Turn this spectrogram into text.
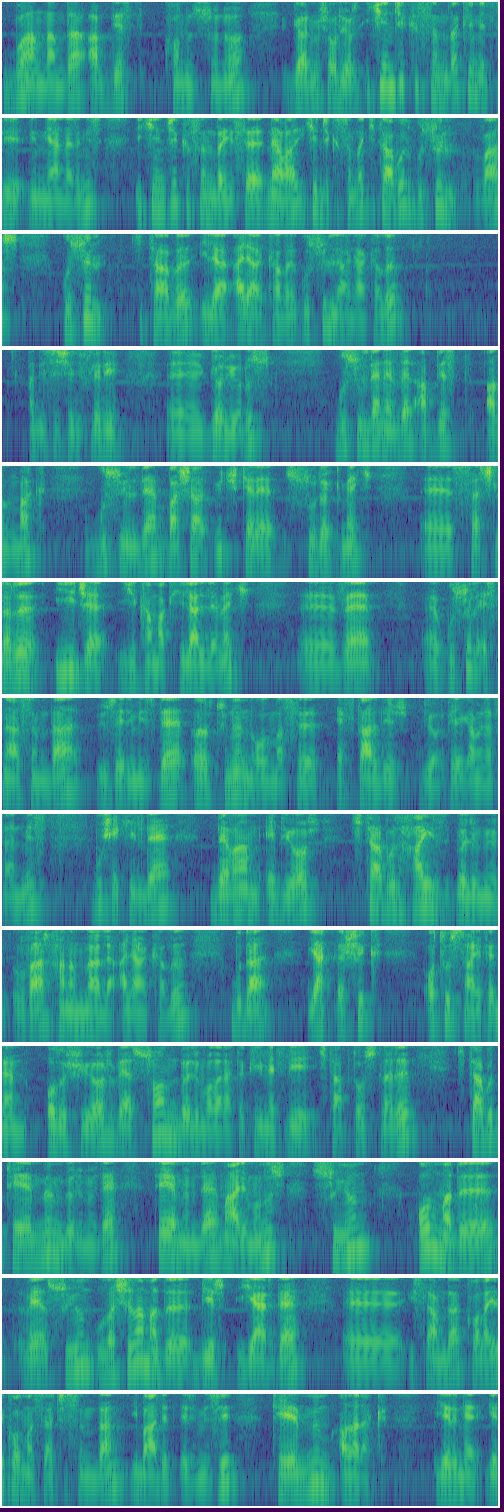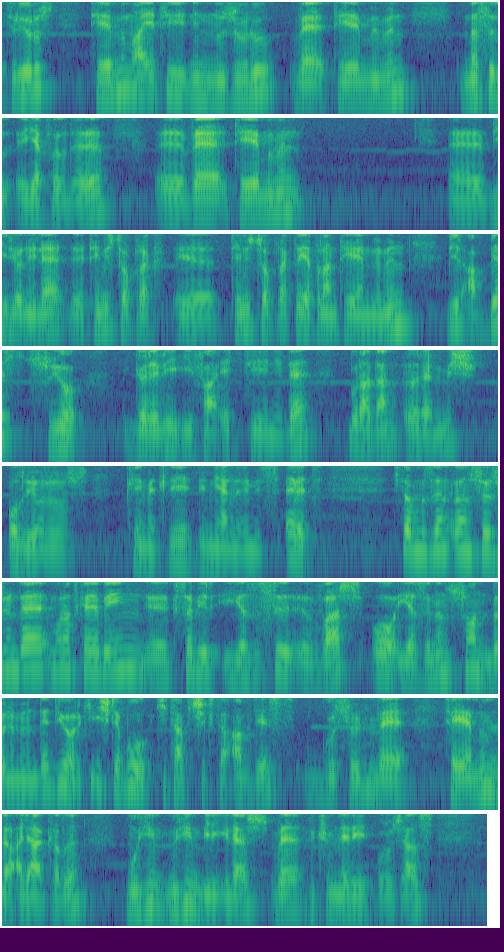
Bu anlamda abdest konusunu görmüş oluyoruz. İkinci kısımda kıymetli dinleyenlerimiz, ikinci kısımda ise ne var? İkinci kısımda Kitabul Gusül var. Gusül kitabı ile alakalı, gusülle alakalı hadisi şerifleri e, görüyoruz. Gusülden evvel abdest almak, gusülde başa üç kere su dökmek, e, saçları iyice yıkamak, hilallemek e, ve e, gusül esnasında üzerimizde örtünün olması eftaldir diyor Peygamber Efendimiz. Bu şekilde devam ediyor. Kitabul Hayz bölümü var hanımlarla alakalı. Bu da yaklaşık 30 sayfeden oluşuyor ve son bölüm olarak da kıymetli kitap dostları Kitabı Teyemmüm bölümü de teyemmümde malumunuz suyun olmadığı ve suyun ulaşılamadığı bir yerde e, İslam'da kolaylık olması açısından ibadetlerimizi teyemmüm alarak yerine getiriyoruz. Teyemmüm ayetinin nüzulu ve teyemmümün nasıl yapıldığı e, ve teyemmümün e, bir yönüyle e, temiz toprak e, temiz toprakta yapılan teyemmümün bir abdest suyu görevi ifa ettiğini de buradan öğrenmiş oluyoruz. Kıymetli dinleyenlerimiz. Evet, kitabımızın ön sözünde Murat Kaya Bey'in e, kısa bir yazısı var. O yazının son bölümünde diyor ki işte bu kitapçıkta abdest, gusül ve teyemmümle alakalı mühim mühim bilgiler ve hükümleri bulacağız.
